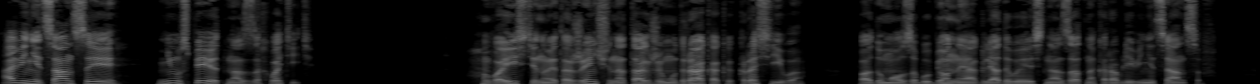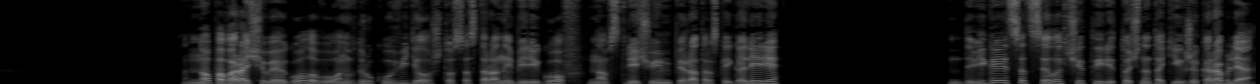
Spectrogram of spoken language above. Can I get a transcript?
а венецианцы не успеют нас захватить. Воистину, эта женщина так же мудра, как и красива, подумал забубенный, оглядываясь назад на корабли венецианцев. Но, поворачивая голову, он вдруг увидел, что со стороны берегов, навстречу императорской галере, двигается целых четыре точно таких же корабля.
